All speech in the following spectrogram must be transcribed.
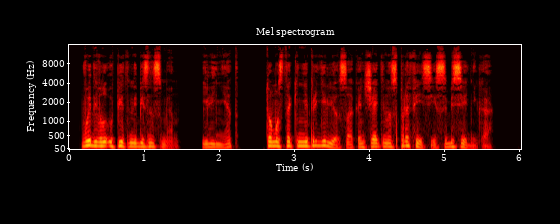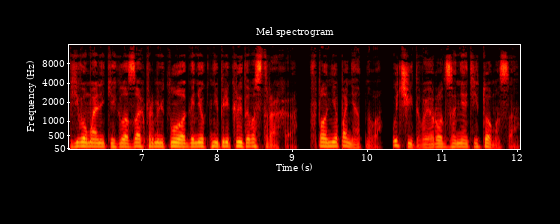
— выдавил упитанный бизнесмен. Или нет? Томас так и не определился окончательно с профессией собеседника. В его маленьких глазах промелькнул огонек неприкрытого страха, вполне понятного, учитывая род занятий Томаса.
